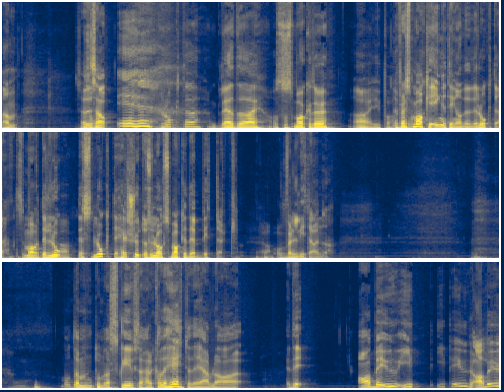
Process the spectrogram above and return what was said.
Men, så er det sånn, eh. Du lukter, gleder deg, og så smaker du. Ah, IPA. For det smaker ingenting av det det lukter. Det, smaker, det, luk, ah. det lukter helt sjukt, og så smaker det bittert. Ja. Og veldig lite annet. Må de, de der skriver seg her, hva det heter det jævla Er det ABU? IPU? ABU?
